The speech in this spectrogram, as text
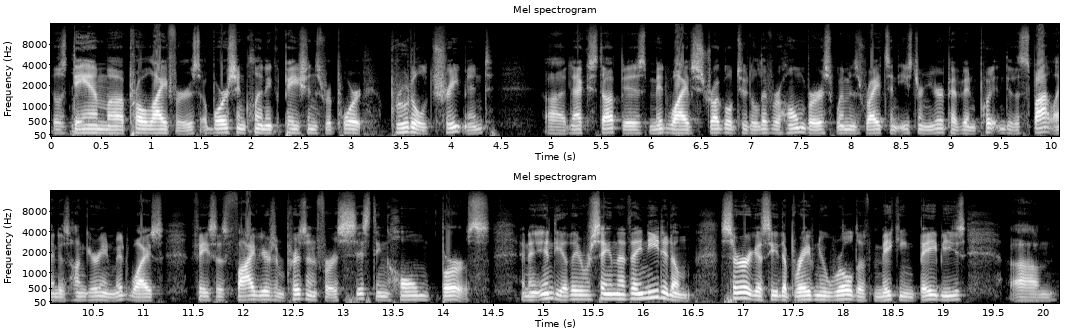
Those damn uh, pro-lifers. Abortion clinic patients report brutal treatment. Uh, next up is midwives struggle to deliver home births. Women's rights in Eastern Europe have been put into the spotlight as Hungarian midwives faces five years in prison for assisting home births. And in India, they were saying that they needed them. Surrogacy, the brave new world of making babies. Um,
